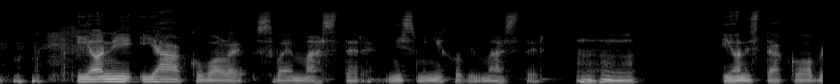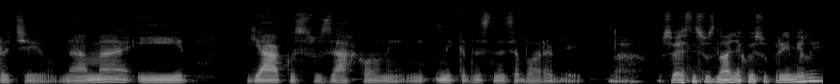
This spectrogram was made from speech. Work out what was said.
I oni jako vole svoje mastere. Mi smo njihovi masteri. Mhm. I oni se tako obraćaju nama i jako su zahvalni. Ni- Nikad nas ne zaboravljaju. Da. Svesni su znanja koje su primili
